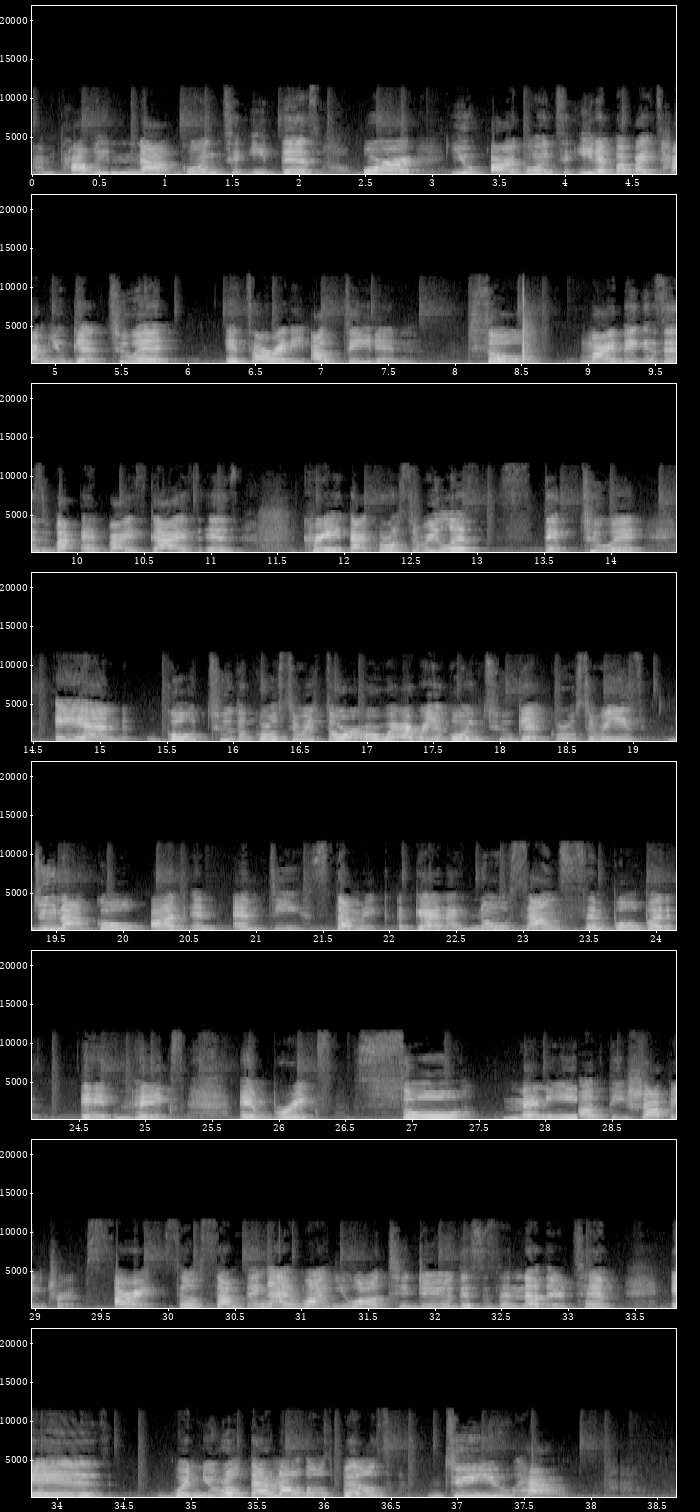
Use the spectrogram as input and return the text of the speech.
i'm probably not going to eat this or you are going to eat it but by the time you get to it it's already outdated. So my biggest advice guys is create that grocery list stick to it and go to the grocery store or wherever you're going to get groceries. Do not go on an empty stomach. Again i know sounds simple but it makes and breaks so many of these shopping trips. All right so something i want you all to do this is another tip is when you wrote down all those bills do you have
